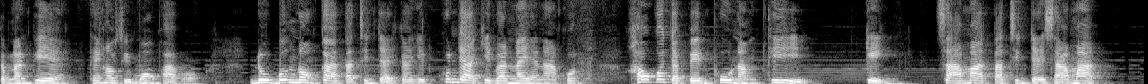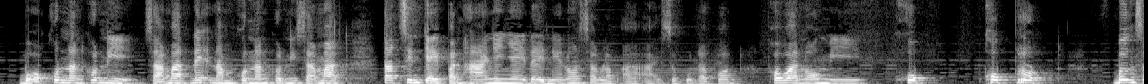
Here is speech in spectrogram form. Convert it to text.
กำนันเพให้เฮาสิมองภาพออก ดูเบื้องน้องกล้าตัดสินใจกาเหตุคุณยาคิดว่าในอนาคต เขาก็จะเป็นผู้นำที่เก่ง สามารถตัดสินใจสามารถบอกคนนั้นคนนี้ สามารถแนะนำคนนั้นคนนี้สามารถ ตัดสินใจปัญหาใหญ่ๆได้แน่นอนสำหรับอาอายสกุลพรเพราะว่าน้องมีครบครบรถเบิ้งส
